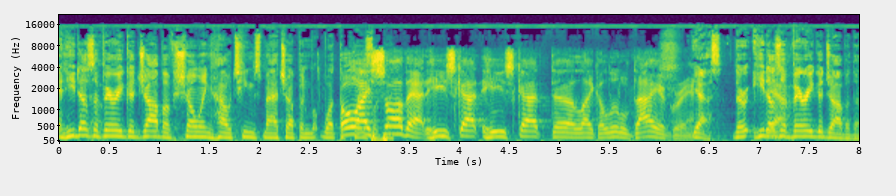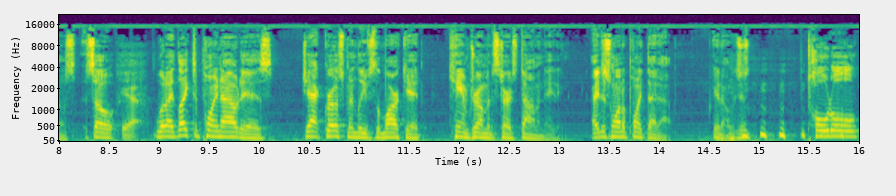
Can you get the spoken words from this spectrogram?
And he does a very good job of showing how teams match up and what the Oh, I saw like. that. He's got he's got uh, like a little diagram. Yes, there, he does Yeah. a very good job of those. So, Yeah. what I'd like to point out is Jack Grossman leaves the market. Cam Drummond starts dominating. I just want to point that out. You know, just total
